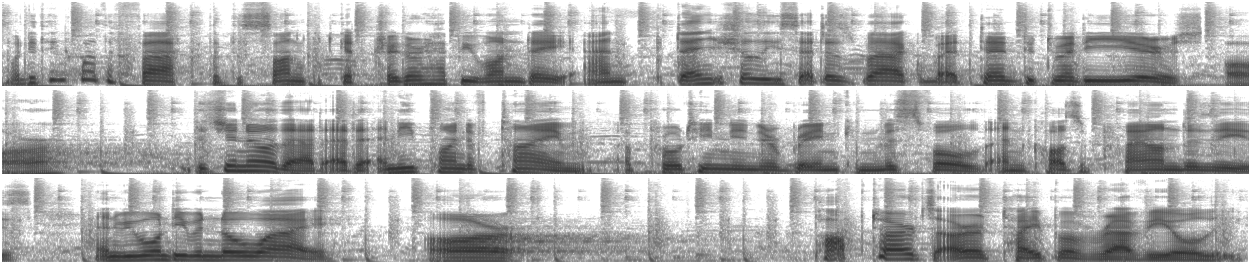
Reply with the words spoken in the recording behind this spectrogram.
what do you think about the fact that the sun could get trigger happy one day and potentially set us back by 10 to 20 years? Or, Did you know that at any point of time, a protein in your brain can misfold and cause a prion disease, and we won't even know why? or, Pop Tarts are a type of ravioli.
